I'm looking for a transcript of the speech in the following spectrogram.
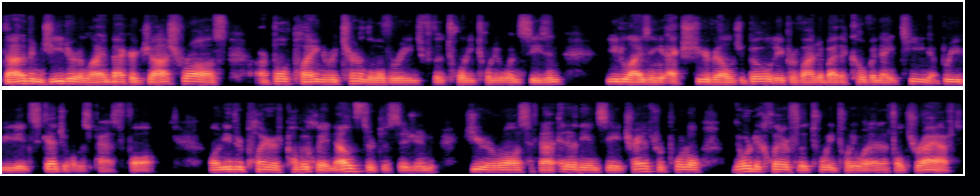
Donovan Jeter and linebacker Josh Ross are both planning to return to the Wolverines for the 2021 season, utilizing an extra year of eligibility provided by the COVID 19 abbreviated schedule this past fall. While neither player has publicly announced their decision, Jeter and Ross have not entered the NCAA transfer portal nor declared for the 2021 NFL draft,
